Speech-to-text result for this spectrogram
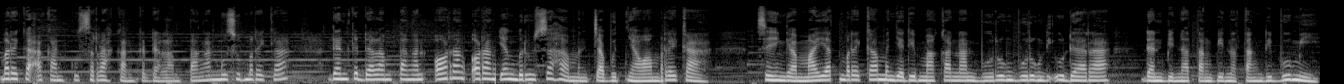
mereka akan kuserahkan ke dalam tangan musuh mereka dan ke dalam tangan orang-orang yang berusaha mencabut nyawa mereka.' sehingga mayat mereka menjadi makanan burung-burung di udara dan binatang-binatang di bumi.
